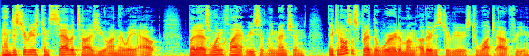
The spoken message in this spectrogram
And distributors can sabotage you on their way out but as one client recently mentioned, they can also spread the word among other distributors to watch out for you.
